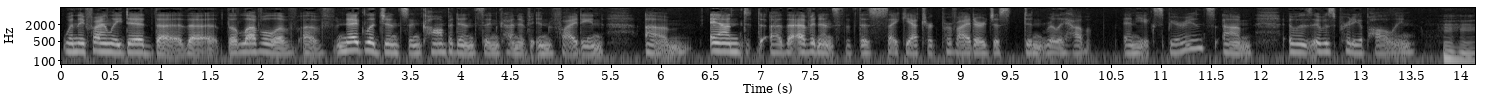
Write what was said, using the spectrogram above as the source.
when they finally did, the, the, the level of, of negligence and competence and kind of infighting um, and uh, the evidence that this psychiatric provider just didn't really have any experience, um, it, was, it was pretty appalling. Mm-hmm.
